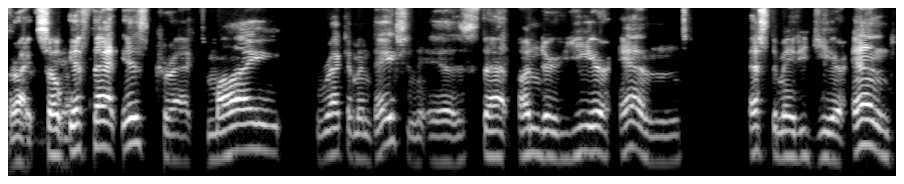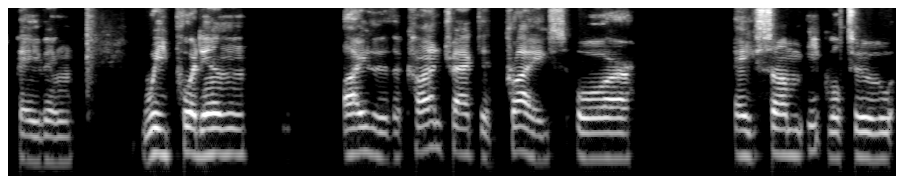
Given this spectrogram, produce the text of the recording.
All right, so if that is correct, my recommendation is that under year end, estimated year end paving, we put in either the contracted price or a sum equal to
